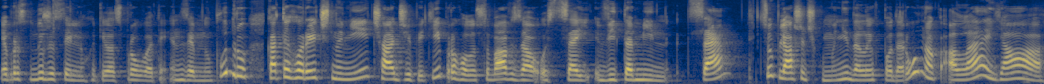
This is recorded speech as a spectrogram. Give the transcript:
Я просто дуже сильно хотіла спробувати ензимну пудру. Категорично ні, ChatGPT проголосував за ось цей вітамін С. Цю пляшечку мені дали в подарунок, але я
